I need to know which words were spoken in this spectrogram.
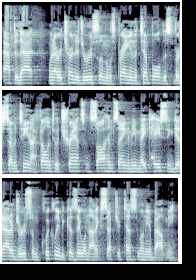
After that, when I returned to Jerusalem and was praying in the temple, this is verse 17, I fell into a trance and saw him saying to me, Make haste and get out of Jerusalem quickly because they will not accept your testimony about me.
